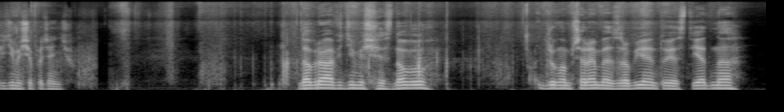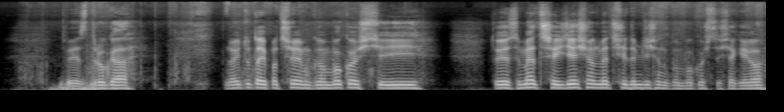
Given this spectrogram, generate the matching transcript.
widzimy się po cięciu. Dobra, widzimy się znowu. Drugą przerębel zrobiłem, tu jest jedna, tu jest druga. No i tutaj patrzyłem głębokość i tu jest 1,60 m, 1,70 m głębokość, coś takiego.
